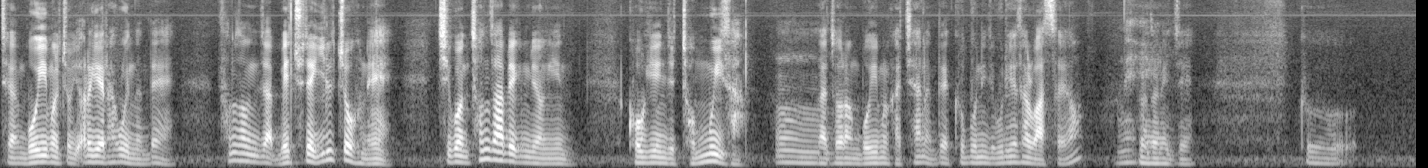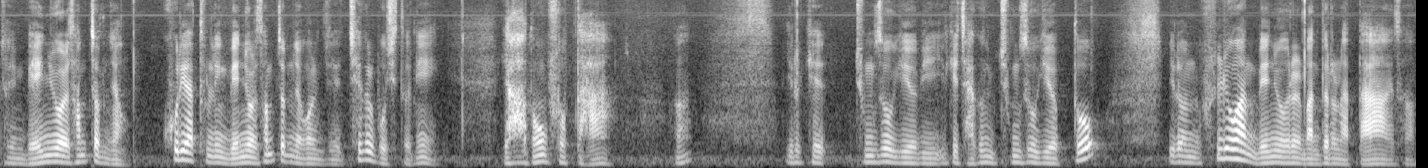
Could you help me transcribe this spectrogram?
제가 모임을 좀 여러 개를 하고 있는데 삼성전자 매출액 1조 원에 직원 1,400명인 거기에 이제 전무이사가 음. 저랑 모임을 같이 하는데 그분이 이제 우리 회사를 왔어요. 네. 그러더니 이제 그 저희 매뉴얼 3.0 코리아 툴링 매뉴얼 3.0을 이제 책을 보시더니 야 너무 부럽다. 어? 이렇게 중소기업이 이렇게 작은 중소기업도 이런 훌륭한 매뉴얼을 만들어놨다. 그래서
